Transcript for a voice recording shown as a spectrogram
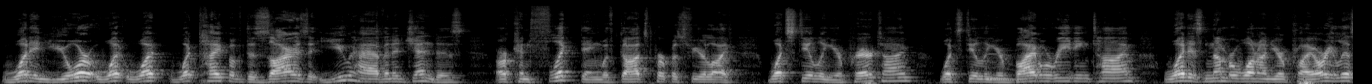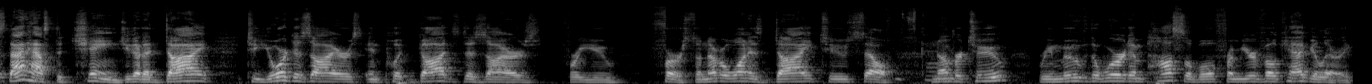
what in your what what what type of desires that you have and agendas are conflicting with God's purpose for your life? What's stealing your prayer time? What's stealing your mm. Bible reading time? What is number 1 on your priority list? That has to change. You got to die to your desires and put God's desires for you first. So number 1 is die to self. Number 2, remove the word impossible from your vocabulary.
